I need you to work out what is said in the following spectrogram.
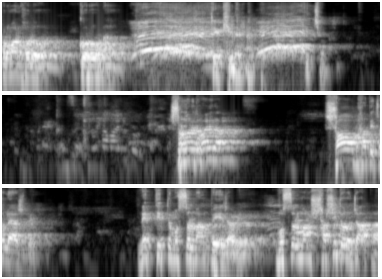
প্রমাণ হলো করোনা। ঠিক কিনা? কিচ্ছু না। সম্মানিত ভাইয়েরা সব হাতে চলে আসবে। নেতৃত্ব মুসলমান পেয়ে যাবে। মুসলমান শাসিতর জাত না,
